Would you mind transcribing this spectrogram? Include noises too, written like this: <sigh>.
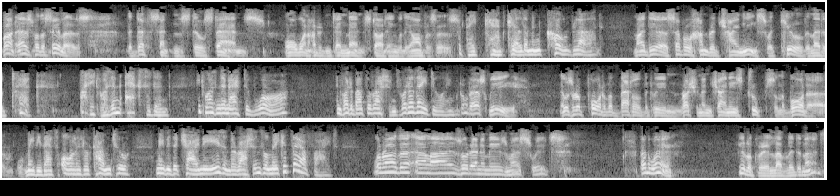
But as for the sailors, the death sentence still stands. All 110 men, starting with the officers. But they can't kill them in cold blood. My dear, several hundred Chinese were killed in that attack. But it was an accident. It wasn't an act of war. And what about the Russians? What are they doing? Don't ask me. There was a report of a battle between Russian and Chinese troops on the border. Well, maybe that's all it'll come to. Maybe the Chinese and the Russians will make it their fight. We're either allies or enemies, my sweet. By the way, you look very lovely tonight.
